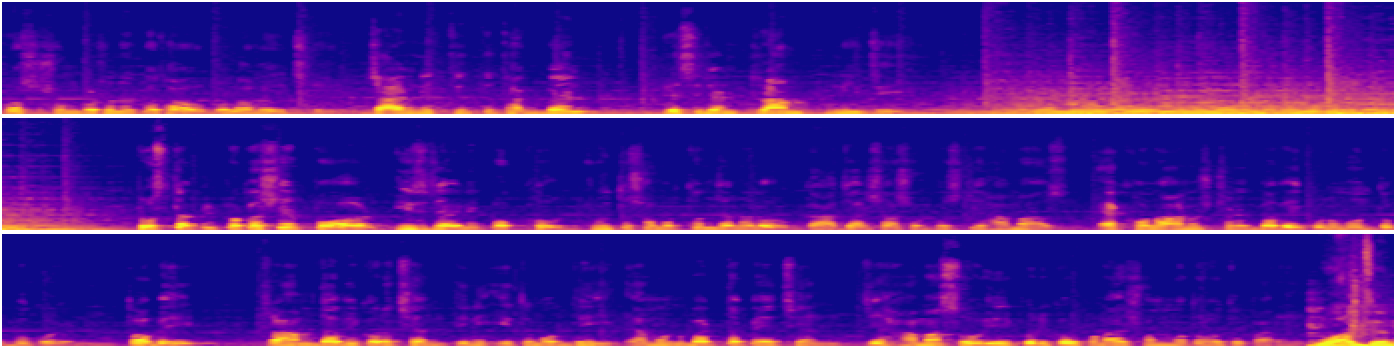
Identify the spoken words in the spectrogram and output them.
প্রশাসন গঠনের কথাও বলা হয়েছে, যার নেতৃত্বে থাকবেন প্রেসিডেন্ট ট্রাম্প নিজেই। প্রস্তাবটি প্রকাশের পর ইসরায়েলি পক্ষ দ্রুত সমর্থন জানালো গাজার শাসক গোষ্ঠী হামাস এখনও আনুষ্ঠানিকভাবে কোনো মন্তব্য করেনি। তবে ট্রাম্প দাবি করেছেন তিনি ইতিমধ্যেই এমন বার্তা পেয়েছেন যে হামাসও এই পরিকল্পনায় সম্মত হতে পারে। ওয়ালটন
